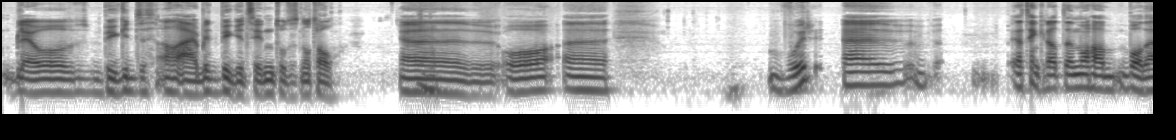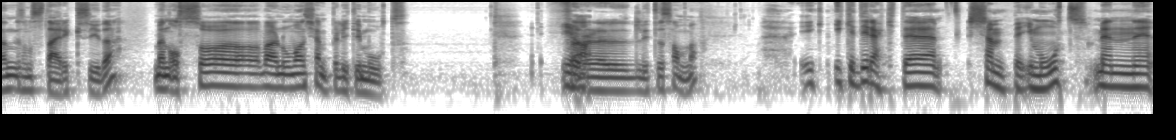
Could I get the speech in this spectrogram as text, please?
ble jo bygd altså, Er jo blitt bygget siden 2012. Eh, og uh, hvor uh, Jeg tenker at den må ha både en liksom sterk side, men også være noe man kjemper litt imot. Ja. Føler dere litt det samme? Ik ikke direkte kjempe imot, men eh,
